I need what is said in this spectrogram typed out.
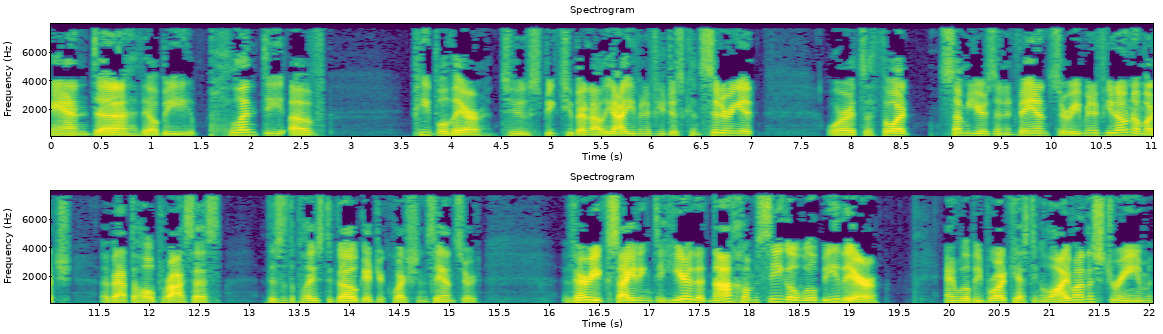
and uh, there'll be plenty of people there to speak to you about Aliyah, even if you're just considering it, or it's a thought some years in advance, or even if you don't know much about the whole process, this is the place to go. Get your questions answered. Very exciting to hear that Nachum Segal will be there and will be broadcasting live on the stream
